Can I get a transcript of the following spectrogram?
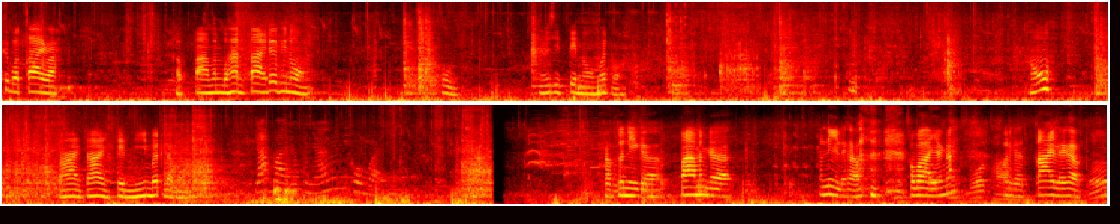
คือบ่ตายว่ะครับปลามันบ่หันตายเด้อพี่น้องคุณ เดี๋ยวสิเต้นน้องหมดว่ะเอาตายตายเต้นหนี้มดแล้วมันจับใบแล้วเป็นยังคงใบครับตัวนี้ก็ปลามันก็อันนี้เลยครับ เขาว่าหยังนะบัวถามันก็ตายเลยครับเออ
